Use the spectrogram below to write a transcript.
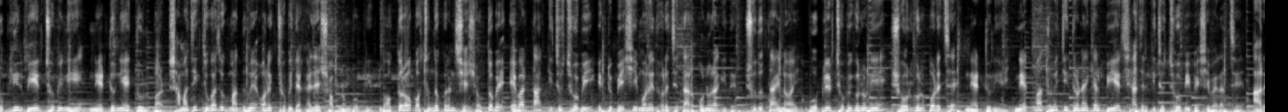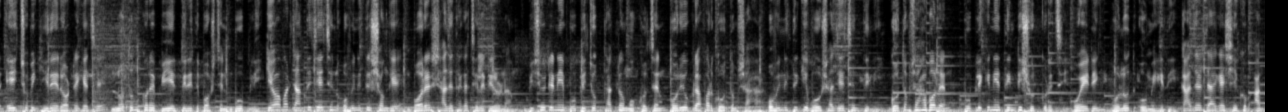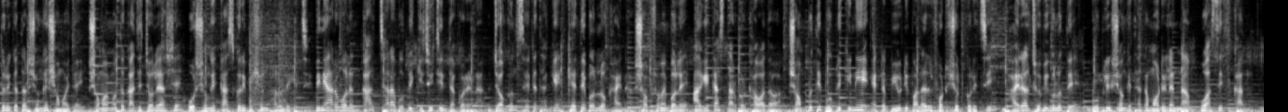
বুবলির বিয়ের ছবি নিয়ে নেট দুনিয়ায় তুলপাড়। সামাজিক যোগাযোগ মাধ্যমে অনেক ছবি দেখা যায় শবনম বুবলির ভক্তরাও পছন্দ করেন সেসব। তবে এবার তার কিছু ছবি একটু বেশি মনে ধরেছে তার অনুরাগীদের। শুধু তাই নয় বুবলির ছবিগুলো নিয়ে শোরগোল পড়েছে নেট দুনিয়ায়। নেট মাধ্যমে চিত্রনায়িকার বিয়ের সাজের কিছু ছবি বেশি বেড়াচ্ছে। আর এই ছবি ঘিরে রটে গেছে নতুন করে বিয়ের পিড়িতে বসছেন বুবলি কেউ আবার জানতে চেয়েছেন অভিনেত্রীর সঙ্গে বরের সাজে থাকা ছেলেটিরও নাম। বিষয়টি নিয়ে বুবলি চুপ থাকলেও মুখ খুলছেন কোরিওগ্রাফার গৌতম সাহা। অভিনেত্রীকে বউ সাজিয়েছেন তিনি। গৌতম সাহা বলেন বুবলিকে নিয়ে তিনটি শুট করেছি। ওয়েডিং হলুদ ও মেহেদি। কাজের জায়গায় সে খুব আন্তরিকতার সঙ্গে সময় দেয়। সময় মতো কাজে চলে আসে। ওর সঙ্গে কাজ করে ভীষণ ভালো লেগেছে। তিনি আরও বলেন, কাজ ছাড়া বুবলি কিছুই চিন্তা করে না। যখন সেটে থাকে, খেতে বললেও খায় না। সবসময় বলে, আগে কাজ, তারপর খাওয়া দাওয়া। সম্প্রতি বুবলিকে নিয়ে একটা বিউটি পার্লারের ফটোশুট করেছি। ভাইরাল ছবিগুলোতে বুবলির সঙ্গে থাকা মডেলের নাম ওয়াসিফ খান।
